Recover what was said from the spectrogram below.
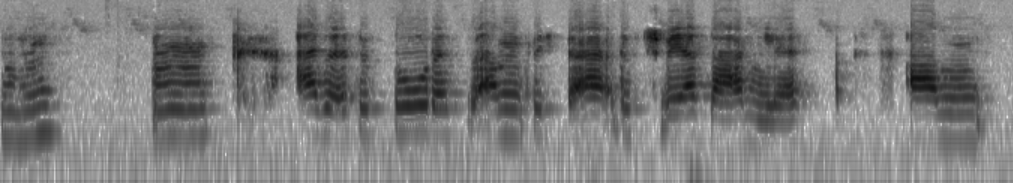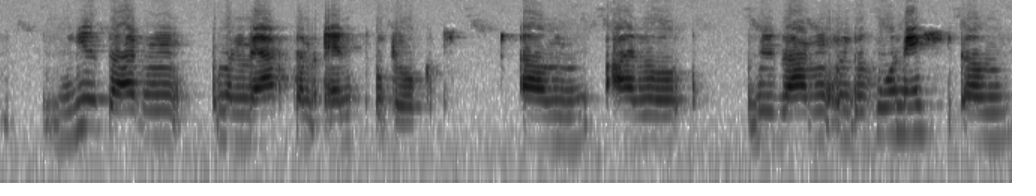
Mhm. mhm. Also es ist so, dass ähm, sich da das schwer sagen lässt. Ähm, wir sagen, man merkt am Endprodukt. Ähm, also wir sagen, unser Honig ähm,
